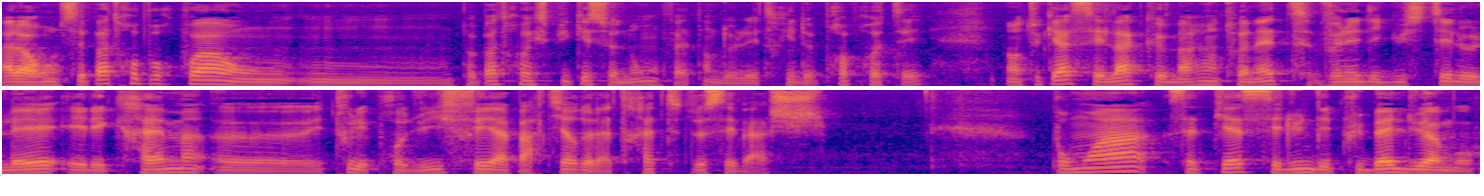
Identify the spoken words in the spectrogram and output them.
Alors, on ne sait pas trop pourquoi, on ne peut pas trop expliquer ce nom en fait, hein, de laiterie de propreté. Mais en tout cas, c'est là que Marie-Antoinette venait déguster le lait et les crèmes et tous les produits faits à partir de la traite de ses vaches. Pour moi, cette pièce, c'est l'une des plus belles du hameau.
